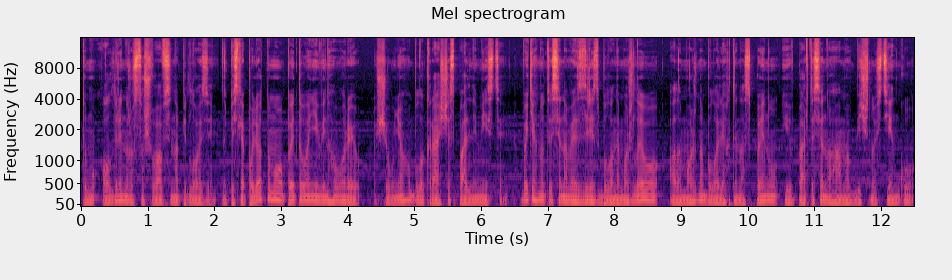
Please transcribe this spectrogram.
тому Олдрін розташувався на підлозі. На післяпольотному опитуванні він говорив, що у нього було краще спальне місце. Витягнутися на весь зріст було неможливо, але можна було лягти на спину і впертися ногами в бічну стінку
